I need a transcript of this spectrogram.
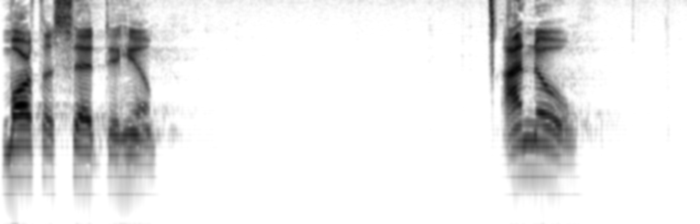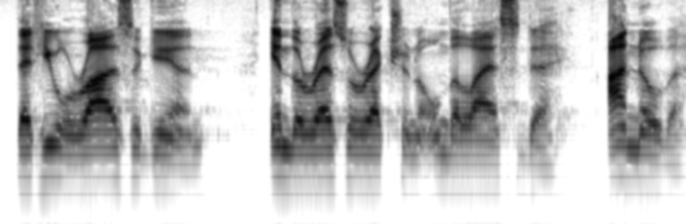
Martha said to him, I know that he will rise again in the resurrection on the last day. I know that.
